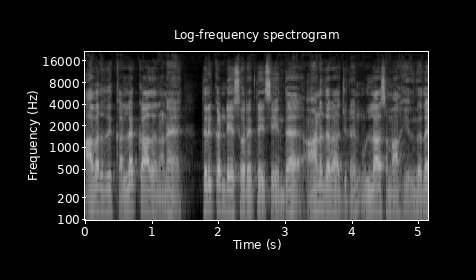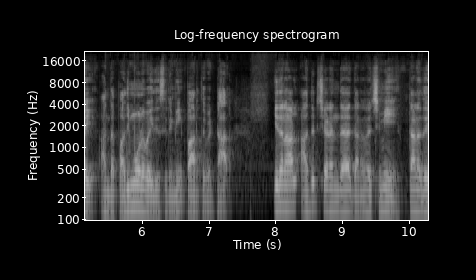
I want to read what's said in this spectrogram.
அவரது கள்ளக்காதலான திருக்கண்டேஸ்வரத்தை சேர்ந்த ஆனந்தராஜுடன் உல்லாசமாக இருந்ததை அந்த பதிமூணு வயது சிறுமி பார்த்துவிட்டார். இதனால் அதிர்ச்சியடைந்த தனலட்சுமி தனது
